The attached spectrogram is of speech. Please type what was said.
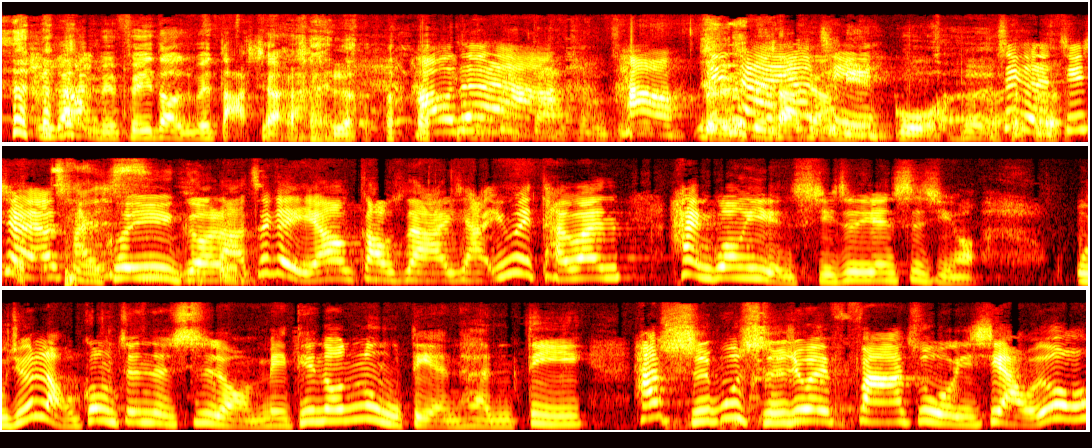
应该还没飞到就被打下来了。好的啦，好，接下来要请过。这个接下来要请坤玉哥啦，这个也要告诉大家一下，因为台湾汉光演习这件事情哦。我觉得老共真的是哦，每天都怒点很低，他时不时就会发作一下。我都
